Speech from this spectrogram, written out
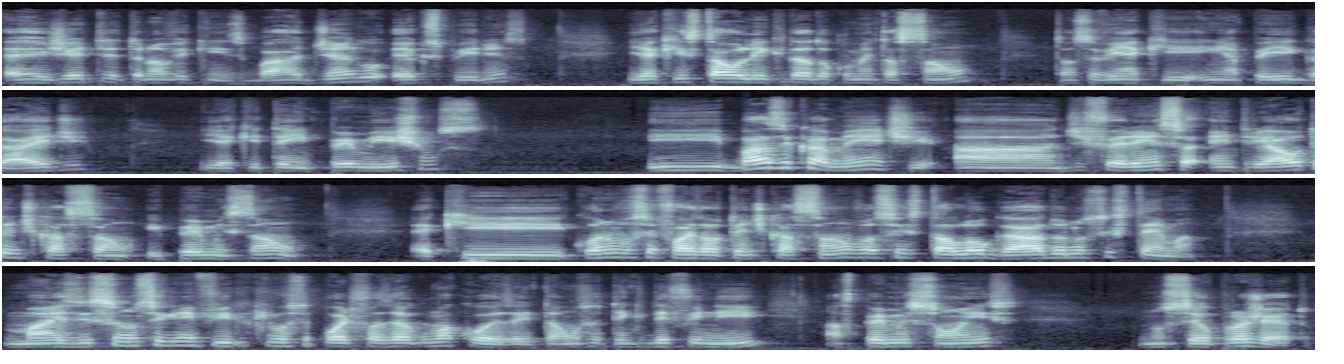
rg3915 Django Experience e aqui está o link da documentação então você vem aqui em API Guide e aqui tem Permissions. E basicamente a diferença entre autenticação e permissão é que quando você faz a autenticação você está logado no sistema. Mas isso não significa que você pode fazer alguma coisa. Então você tem que definir as permissões no seu projeto.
